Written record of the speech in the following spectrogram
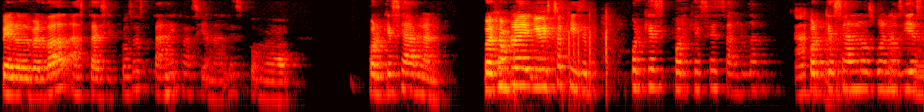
pero de verdad hasta decir cosas tan irracionales como ¿por qué se hablan? Por ejemplo, yo he visto que dicen, ¿por qué, por qué se saludan? ¿Por qué sean los buenos días?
